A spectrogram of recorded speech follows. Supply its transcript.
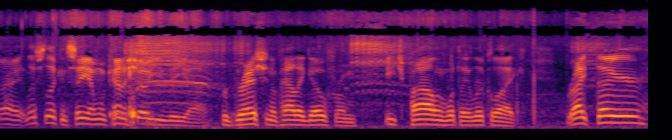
All right, let's look and see. I'm gonna kind of show you the uh, progression of how they go from each pile and what they look like. Right there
